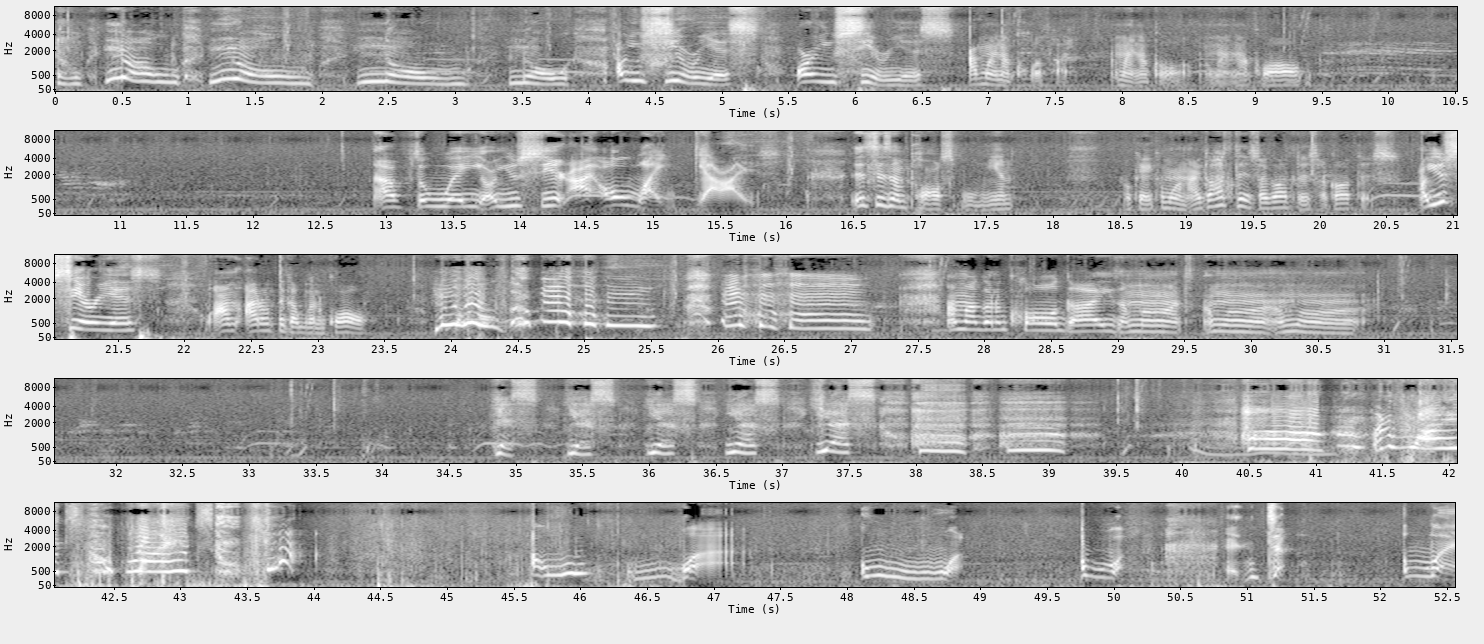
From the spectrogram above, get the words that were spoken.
No, no, no, no, no. Are you serious? Are you serious? I might not qualify. I might not call. I might not call. After wait, are you serious? I, oh my gosh. This is impossible, man. Okay, come on. I got this. I got this. I got this. Are you serious? I'm, I don't think I'm gonna call. Move! Move! Move! I'm not gonna call, guys. I'm not. I'm not. I'm not. Yes, yes, yes, yes, yes. Oh, what? What? What? Oh, what? What? What? What?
